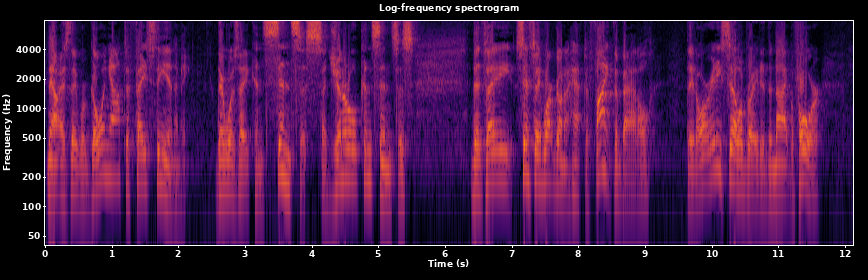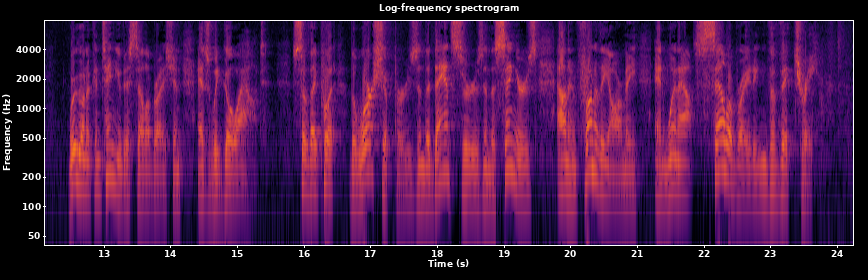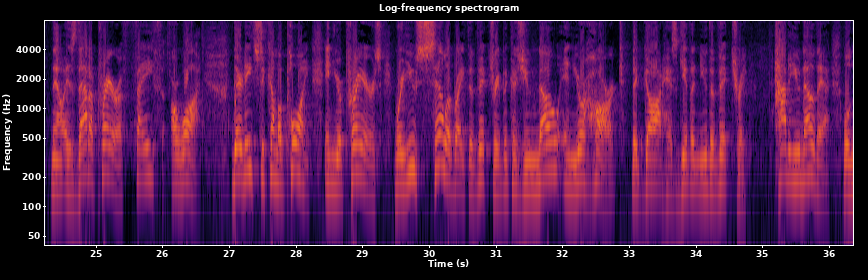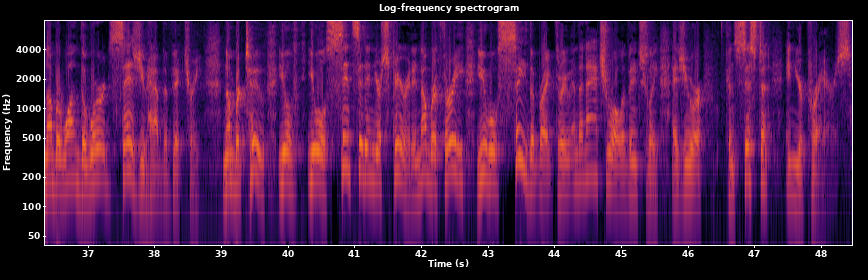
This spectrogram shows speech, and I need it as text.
Now, as they were going out to face the enemy, there was a consensus, a general consensus, that they, since they weren't going to have to fight the battle, they'd already celebrated the night before. We're going to continue this celebration as we go out. So they put the worshipers and the dancers and the singers out in front of the army and went out celebrating the victory. Now, is that a prayer of faith or what? There needs to come a point in your prayers where you celebrate the victory because you know in your heart that God has given you the victory. How do you know that? Well, number one, the Word says you have the victory. Number two, you'll, you will sense it in your spirit. And number three, you will see the breakthrough in the natural eventually as you are consistent in your prayers.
